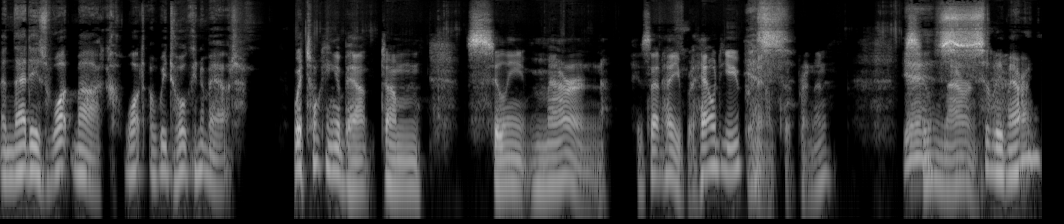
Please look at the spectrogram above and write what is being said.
and that is what, Mark? What are we talking about? We're talking about um, Silymarin. Is that how you how do you pronounce yes. it, Brendan? Yeah, Silymarin.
